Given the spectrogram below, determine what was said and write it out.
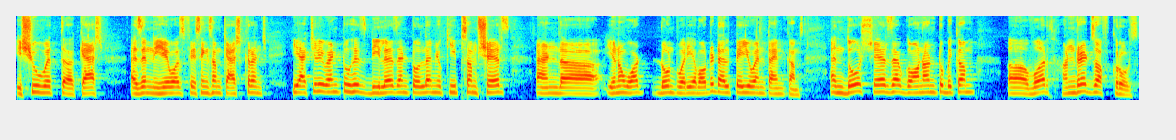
issue with uh, cash, as in he was facing some cash crunch, he actually went to his dealers and told them, you keep some shares and uh, you know what, don't worry about it, I'll pay you when time comes. And those shares have gone on to become uh, worth hundreds of crores.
